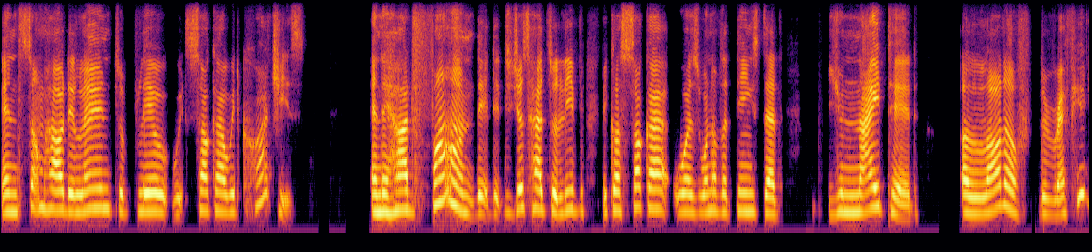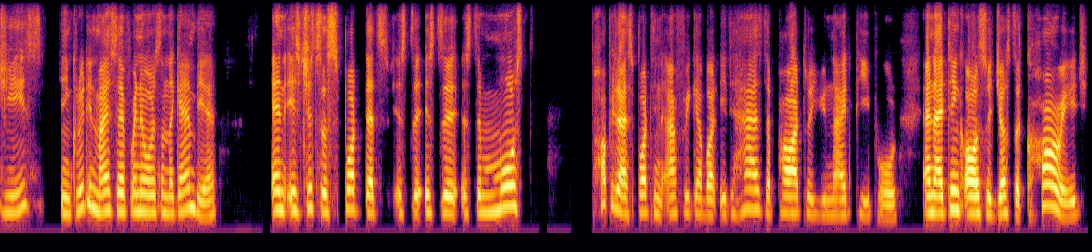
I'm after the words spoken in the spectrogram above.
and somehow they learned to play with soccer with crutches. And they had fun. They, they just had to live because soccer was one of the things that united a lot of the refugees, including myself when I was in the Gambia. And it's just a sport that's it's the it's the it's the most popular sport in Africa, but it has the power to unite people. And I think also just the courage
